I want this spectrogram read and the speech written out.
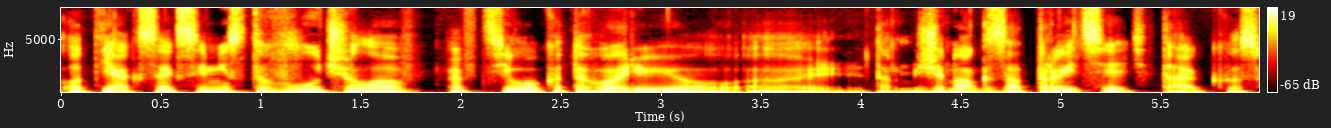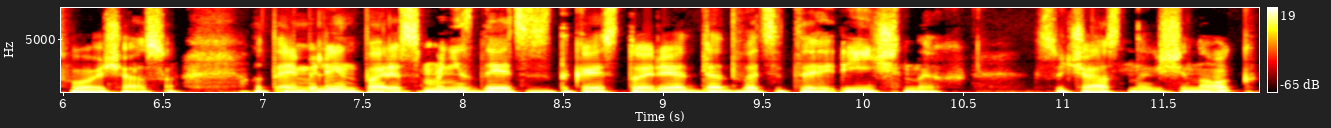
от як секс і місто влучило в цілу категорію там жінок за 30, так, свого часу. От Емілі in Paris, мені здається, це така історія для 20-річних сучасних жінок.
